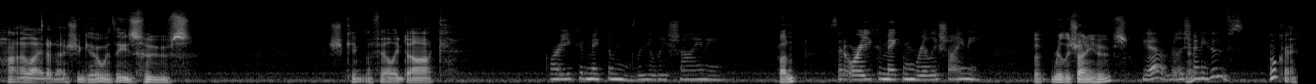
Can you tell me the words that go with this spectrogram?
highlighted I should go with these hooves. I should keep them fairly dark. Or you could make them really shiny. Pardon? I said, or you can make them really shiny. The really shiny hooves? Yeah, really Yeah. shiny hooves. Okay.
